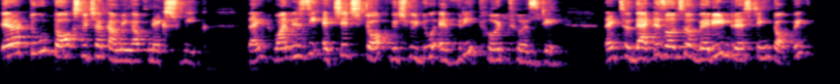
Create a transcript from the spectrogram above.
there are two talks which are coming up next week. Right, one is the HH talk which we do every third Thursday. Right, so that is also a very interesting topic.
